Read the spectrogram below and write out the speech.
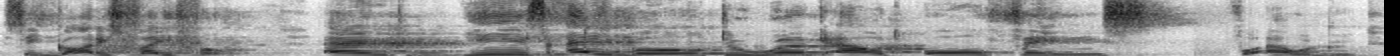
See, God is faithful and He is able to work out all things for our good.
